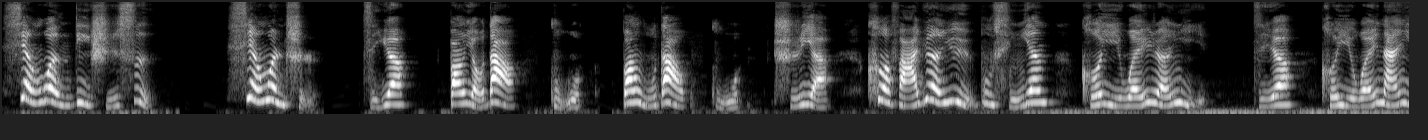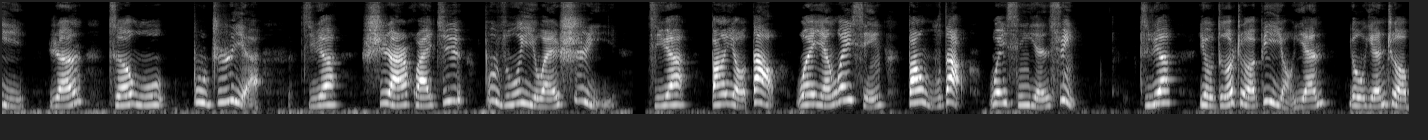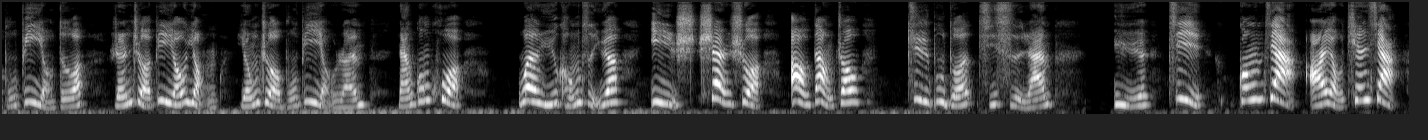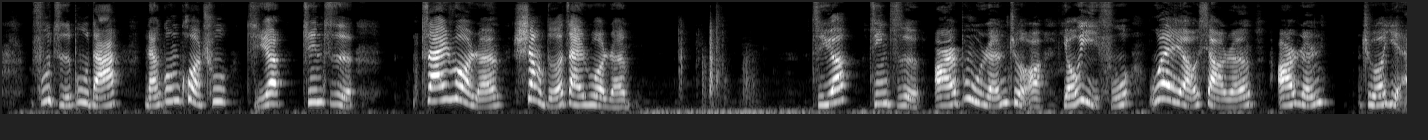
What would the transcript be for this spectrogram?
宪问第十四。宪问耻。子曰：“邦有道，古；邦无道，古。耻也。克伐怨欲不行焉，可以为仁矣。”子曰：“可以为难矣。仁则无不知也。”子曰：“失而怀居，不足以为是矣。”子曰：“邦有道，威言威行；邦无道，微行言训。”子曰：“有德者必有言，有言者不必有德；仁者必有勇，勇者不必有仁。”南宫括问于孔子曰：“益善射，傲荡周，惧不得其死然。与既公驾而有天下，夫子不答。”南宫括出，子曰：“君子哉若人！尚德哉若人！”子曰：“君子而不仁者有以夫，未有小人而仁者也。”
